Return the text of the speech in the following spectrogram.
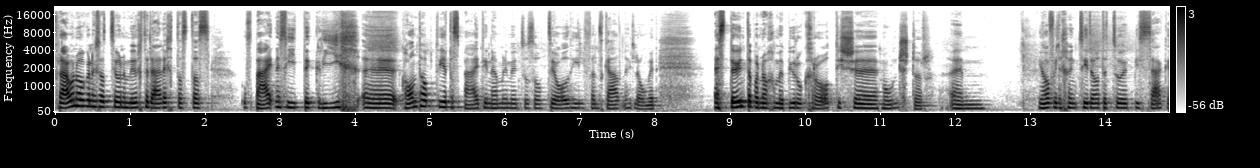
Frauenorganisationen möchten eigentlich, dass das auf beiden Seiten gleich äh, gehandhabt wird, dass beide nämlich zur Sozialhilfe, wenn das Geld nicht langt. Es tönt aber nach einem bürokratischen Monster. Ähm, ja, vielleicht können Sie da dazu etwas sagen.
